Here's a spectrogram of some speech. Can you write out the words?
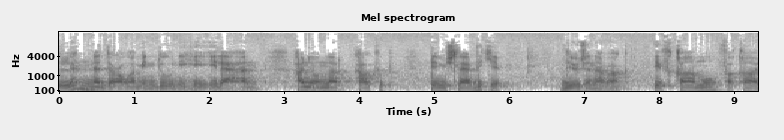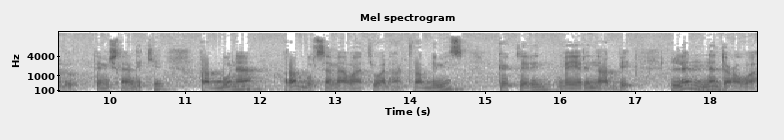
لَنْ نَدْعُوَ مِنْ دُونِهِ إِلَٰهًا Hani onlar kalkıp demişlerdi ki diyor Cenab-ı Hak اِذْقَامُوا فَقَالُوا demişlerdi ki Rabbuna Rabbus semavati vel ard. Rabbimiz göklerin ve yerin Rabbi. Len ned'uva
